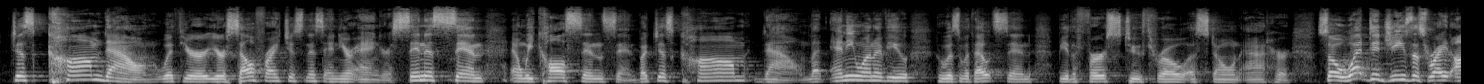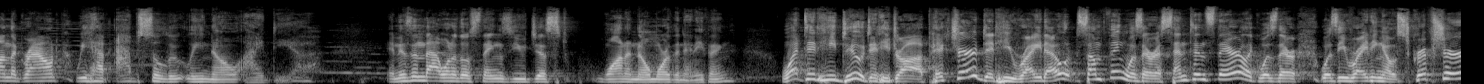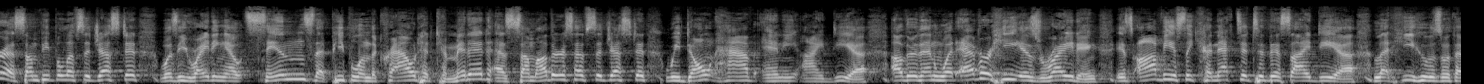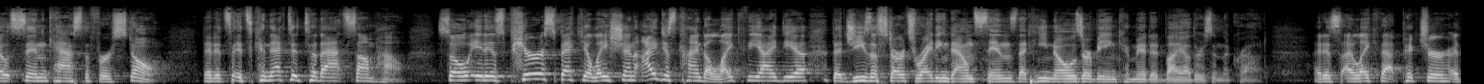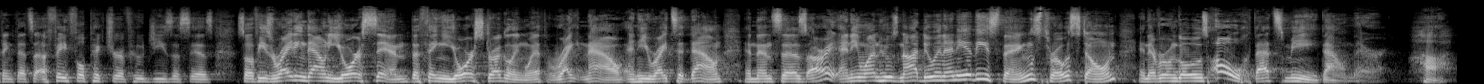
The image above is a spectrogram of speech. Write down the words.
Just calm down with your, your self righteousness and your anger. Sin is sin, and we call sin sin. But just calm down. Let any one of you who is without sin be the first to throw a stone at her. So, what did Jesus write on the ground? We have absolutely no idea. And isn't that one of those things you just want to know more than anything? What did he do? Did he draw a picture? Did he write out something? Was there a sentence there? Like, was there, was he writing out scripture, as some people have suggested? Was he writing out sins that people in the crowd had committed, as some others have suggested? We don't have any idea, other than whatever he is writing is obviously connected to this idea let he who is without sin cast the first stone. That it's, it's connected to that somehow. So it is pure speculation. I just kind of like the idea that Jesus starts writing down sins that he knows are being committed by others in the crowd. I just, I like that picture. I think that's a faithful picture of who Jesus is. So if he's writing down your sin, the thing you're struggling with right now, and he writes it down and then says, all right, anyone who's not doing any of these things, throw a stone. And everyone goes, oh, that's me down there. Huh.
